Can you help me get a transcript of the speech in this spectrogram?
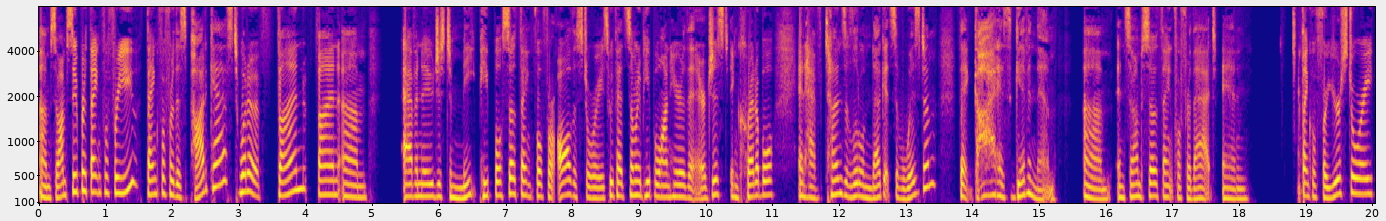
Um, so I'm super thankful for you. Thankful for this podcast. What a fun, fun um, avenue just to meet people. So thankful for all the stories. We've had so many people on here that are just incredible and have tons of little nuggets of wisdom that God has given them. Um, and so I'm so thankful for that and thankful for your story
